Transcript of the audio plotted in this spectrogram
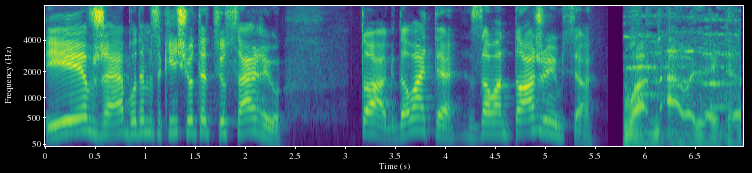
І вже будемо закінчувати цю серію. Так, давайте завантажуємося. One hour later.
